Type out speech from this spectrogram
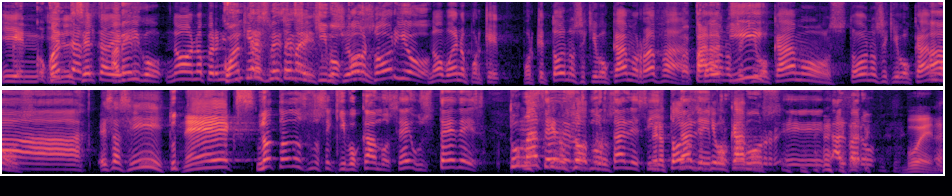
Y en, y en el ¿Cuántas- Celta de ver, Vigo. No, no, pero ni ¿cuántas siquiera es un veces tema de equivocó discusión. Osorio? No, bueno, porque, porque todos nos equivocamos, Rafa. Para todos nos equivocamos. Todos nos equivocamos. Ah, Es así. Next. no todos nos equivocamos, ¿eh? Ustedes. Tú más que los nosotros, mortales, sí. pero todos nos equivocamos. Por favor, eh, Álvaro. Bueno,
